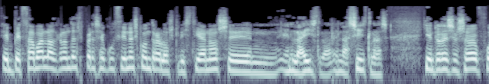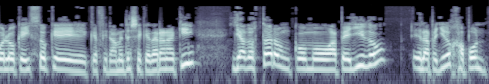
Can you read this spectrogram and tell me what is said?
empezaban las grandes persecuciones contra los cristianos en, en la isla, en las islas. Y entonces eso fue lo que hizo que, que finalmente se quedaran aquí y adoptaron como apellido el apellido Japón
